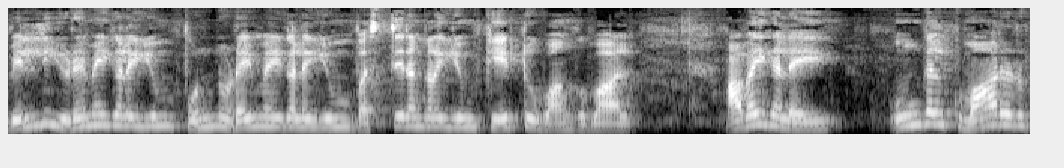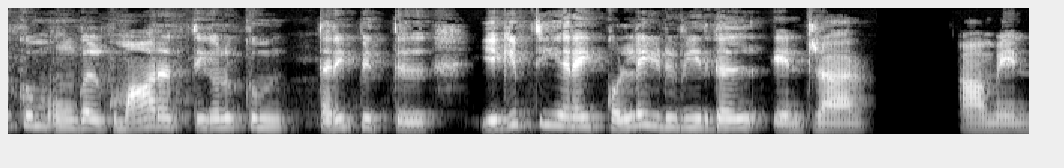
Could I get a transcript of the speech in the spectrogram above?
வெள்ளியுடைமைகளையும் பொன்னுடைமைகளையும் வஸ்திரங்களையும் கேட்டு வாங்குவாள். அவைகளை உங்கள் குமாரருக்கும் உங்கள் குமாரத்திகளுக்கும் தரிப்பித்து எகிப்தியரை கொள்ளையிடுவீர்கள் என்றார். ஆமேன்.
